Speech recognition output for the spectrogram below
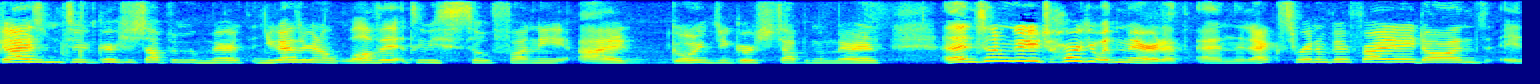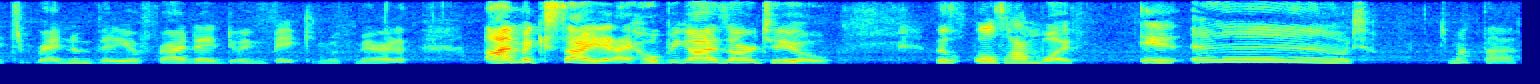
Guys, I'm doing grocery shopping with Meredith, and you guys are gonna love it. It's gonna be so funny. I'm going to do grocery shopping with Meredith, and then I'm gonna do Target with Meredith. And the next Random Video Friday dawns. It's Random Video Friday doing baking with Meredith. I'm excited. I hope you guys are too. This little tomboy is out. Chamata.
